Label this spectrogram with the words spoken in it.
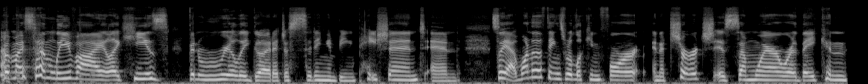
but my son Levi, like he's been really good at just sitting and being patient. And so yeah, one of the things we're looking for in a church is somewhere where they can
